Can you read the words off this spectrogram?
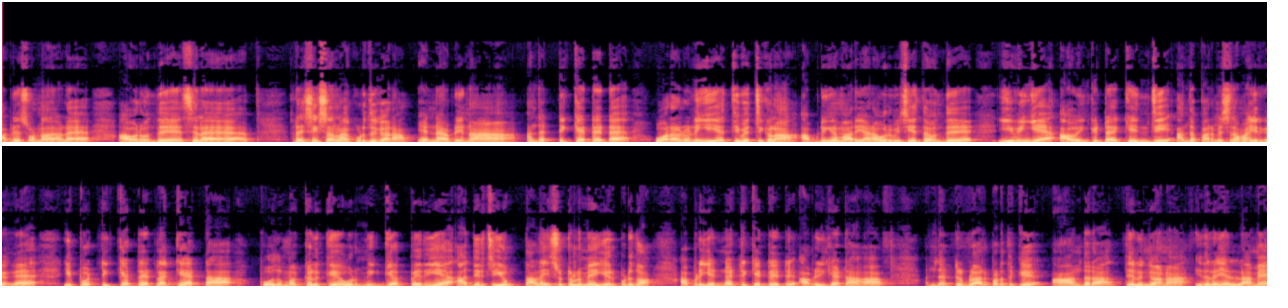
அப்படின்னு சொன்னதால் அவர் வந்து சில ரெஸ்ட்ரிக்ஷன்லாம் கொடுத்துக்காராம் என்ன அப்படின்னா அந்த டிக்கெட் ரேட்டை ஓரளவு நீங்கள் ஏற்றி வச்சுக்கலாம் அப்படிங்கிற மாதிரியான ஒரு விஷயத்தை வந்து இவங்க அவங்கக்கிட்ட கெஞ்சி அந்த பர்மிஷனை வாங்கியிருக்காங்க. இப்போ டிக்கெட் ரேட்டில் கேட்டால் பொதுமக்களுக்கு ஒரு மிகப்பெரிய அதிர்ச்சியும் தலை சுற்றலுமே ஏற்படுதான். அப்படி என்ன டிக்கெட் ரேட்டு அப்படின்னு கேட்டால் இந்த ட்ரிபிள் ஆர் படத்துக்கு ஆந்திரா தெலுங்கானா இதில் எல்லாமே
